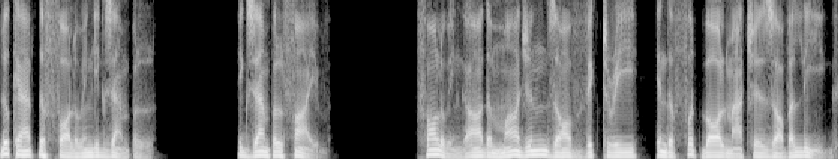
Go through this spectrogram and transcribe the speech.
Look at the following example. Example 5 Following are the margins of victory in the football matches of a league.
